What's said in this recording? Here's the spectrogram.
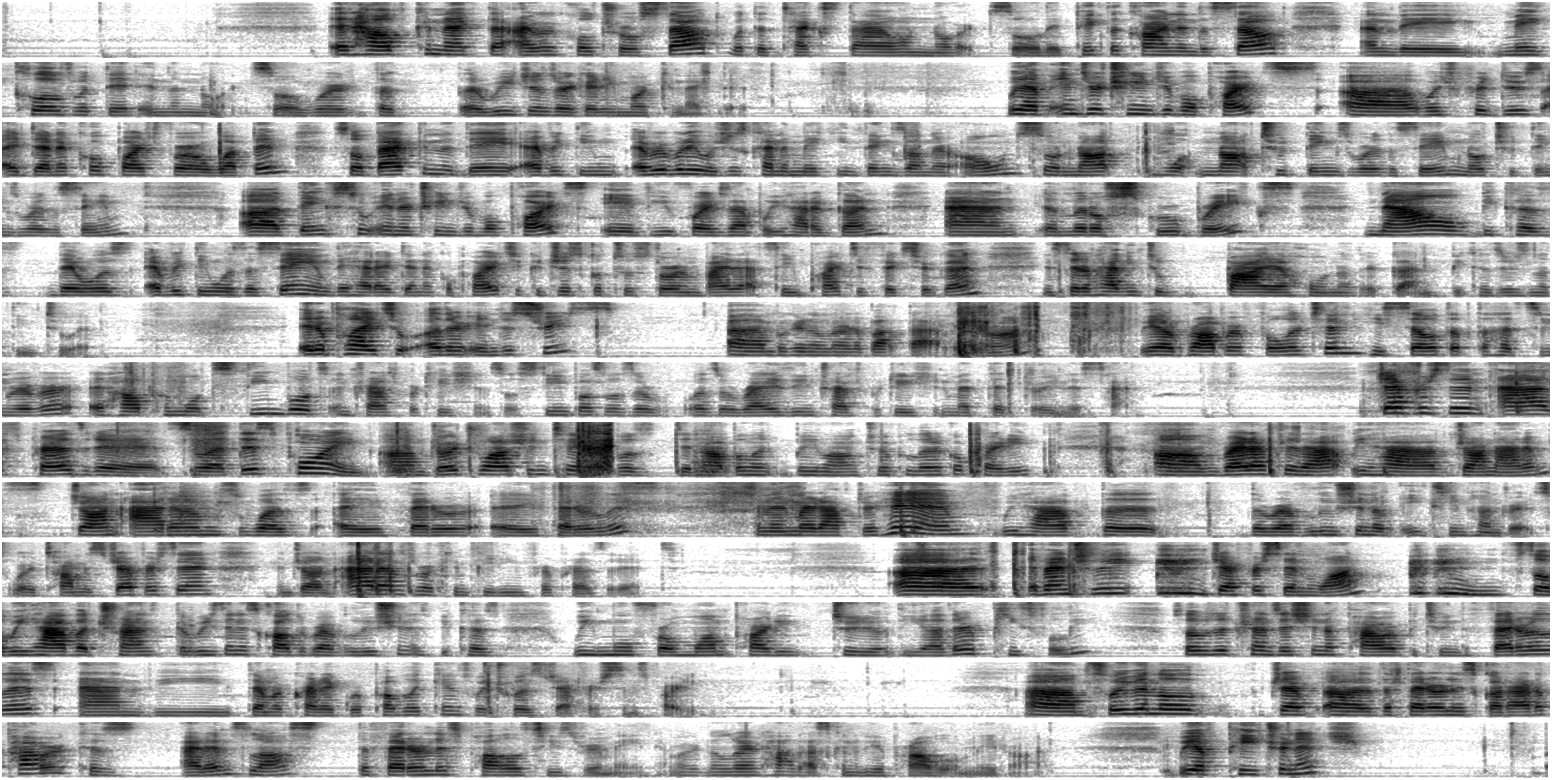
It helped connect the agricultural south with the textile north. So they pick the cotton in the south and they make clothes with it in the north. So where the, the regions are getting more connected. We have interchangeable parts, uh, which produce identical parts for a weapon. So back in the day, everything everybody was just kind of making things on their own. So not not two things were the same. No two things were the same. Uh, thanks to interchangeable parts, if you, for example, you had a gun and a little screw breaks, now because there was everything was the same, they had identical parts. You could just go to a store and buy that same part to fix your gun instead of having to buy a whole nother gun because there's nothing to it. It applied to other industries. Um, we're going to learn about that later on. We have Robert Fullerton. He sailed up the Hudson River. It helped promote steamboats and transportation. So steamboats was a was a rising transportation method during this time. Jefferson as president. So at this point, um, George Washington was did not belong to a political party. Um, right after that, we have John Adams. John Adams was a feder a Federalist, and then right after him, we have the the Revolution of 1800s, where Thomas Jefferson and John Adams were competing for president. Uh, eventually, Jefferson won. so we have a trans. The reason it's called the revolution is because we move from one party to the other peacefully. So it was a transition of power between the Federalists and the Democratic Republicans, which was Jefferson's party. Um, so even though Jeff, uh, the Federalists got out of power because Adams lost, the Federalist policies remain. And we're going to learn how that's going to be a problem later on. We have patronage.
